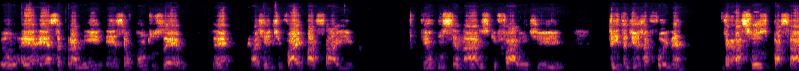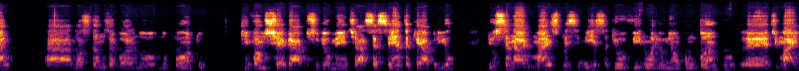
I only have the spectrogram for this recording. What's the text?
Eu, é, essa, para mim, esse é o ponto zero. Né? A gente vai passar aí, tem alguns cenários que falam de 30 dias já foi, né? Já passou, passaram. Ah, nós estamos agora no, no ponto que vamos chegar possivelmente a 60, que é abril, e o cenário mais pessimista que eu vi numa reunião com o banco é de maio.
